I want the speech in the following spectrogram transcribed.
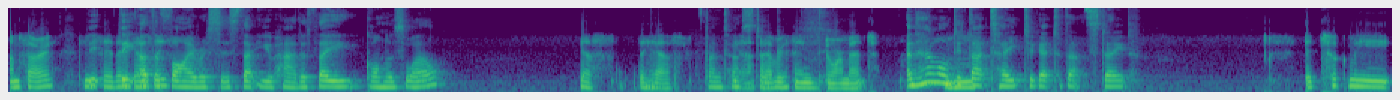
I'm sorry. Can you the, say that the again, other please? viruses that you had have they gone as well? Yes, they mm, have. Fantastic. Yeah, everything's dormant. And how long mm-hmm. did that take to get to that state? It took me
